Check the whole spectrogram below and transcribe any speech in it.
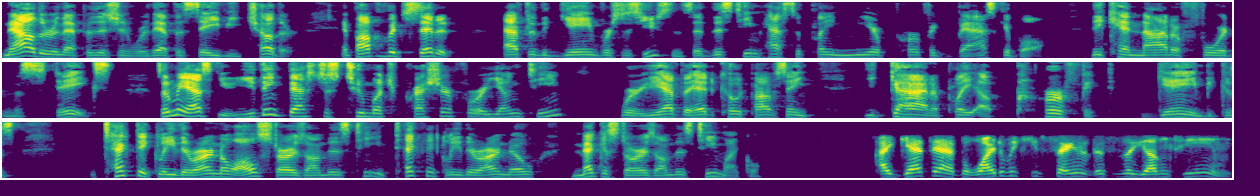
Now they're in that position where they have to save each other. And Popovich said it after the game versus Houston, said this team has to play near perfect basketball. They cannot afford mistakes. So let me ask you, you think that's just too much pressure for a young team where you have the head coach Pop saying, you got to play a perfect game because technically there are no all stars on this team. Technically, there are no megastars on this team, Michael. I get that, but why do we keep saying that this is a young team?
